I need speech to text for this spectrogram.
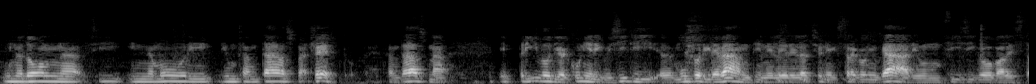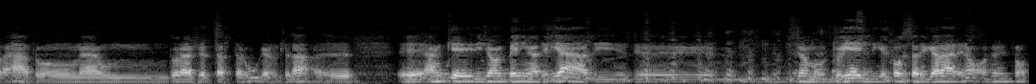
una donna si innamori di un fantasma, certo, il fantasma è privo di alcuni requisiti eh, molto rilevanti nelle relazioni extraconiugali, un fisico palestrato, una, un dorace a tartaruga, non ce l'ha. Eh, eh, anche diciamo, beni materiali, eh, diciamo, gioielli che possa regalare, no? Insomma,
